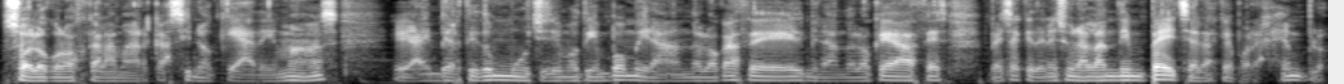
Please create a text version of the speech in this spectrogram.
solo conozca la marca, sino que además eh, ha invertido muchísimo tiempo mirando lo que hacéis, mirando lo que haces. Pensáis que tenéis una landing page en la que, por ejemplo,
